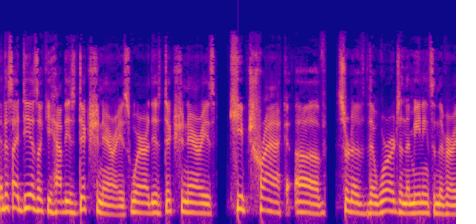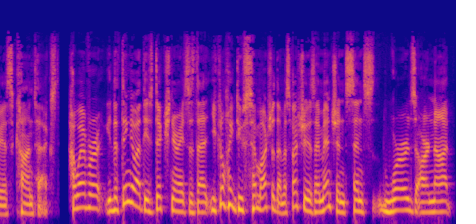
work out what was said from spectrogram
And this idea is like you have these dictionaries where these dictionaries keep track of sort of the words and the meanings in the various contexts. However, the thing about these dictionaries is that you can only do so much of them, especially as I mentioned, since words are not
